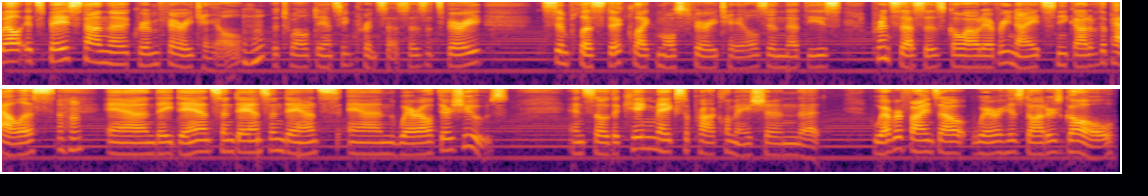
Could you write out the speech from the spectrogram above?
Well, it's based on the Grimm fairy tale, Mm-hmm. The Twelve Dancing Princesses. It's very simplistic, like most fairy tales, in that these princesses go out every night, sneak out of the palace, Uh-huh. and they dance and dance and dance and wear out their shoes. And so the king makes a proclamation that whoever finds out where his daughters go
